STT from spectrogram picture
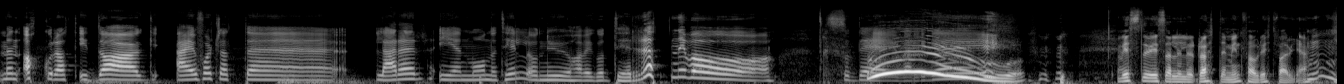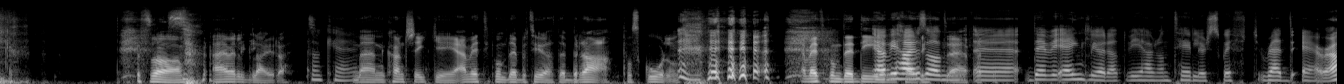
Men akkurat i dag Jeg er jo fortsatt eh, lærer i en måned til, og nå har vi gått til rødt nivå! Så det er veldig gøy. Visste du, Isalill, rødt er min favorittfarge? Mm. Så jeg er veldig glad i rødt. Okay. Men kanskje ikke Jeg vet ikke om det betyr at det er bra på skolen. Jeg vet ikke om det er din Ja, vi har favoritt. sånn eh, eh, Det vi egentlig gjør, er at vi har sånn Taylor Swift red era.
